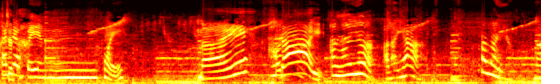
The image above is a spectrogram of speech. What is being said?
ถ้าจะเป็นหอย ไหน เขาได้ อะไรอะ อะไรอะ อะไรอะ ไหน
